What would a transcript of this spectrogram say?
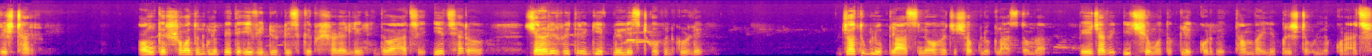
পৃষ্ঠার অঙ্কের সমাধানগুলো পেতে এই ভিডিওর ডিসক্রিপশনের লিঙ্ক দেওয়া আছে। এছাড়াও চ্যানেলের ভিতরে গিয়ে প্লেলিস্ট ওপেন করলে যতগুলো ক্লাস নেওয়া হয়েছে সবগুলো ক্লাস তোমরা পেয়ে যাবে। ইচ্ছে মতো ক্লিক করবে থাম্বাইলে পৃষ্ঠা উল্লেখ করা আছে।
